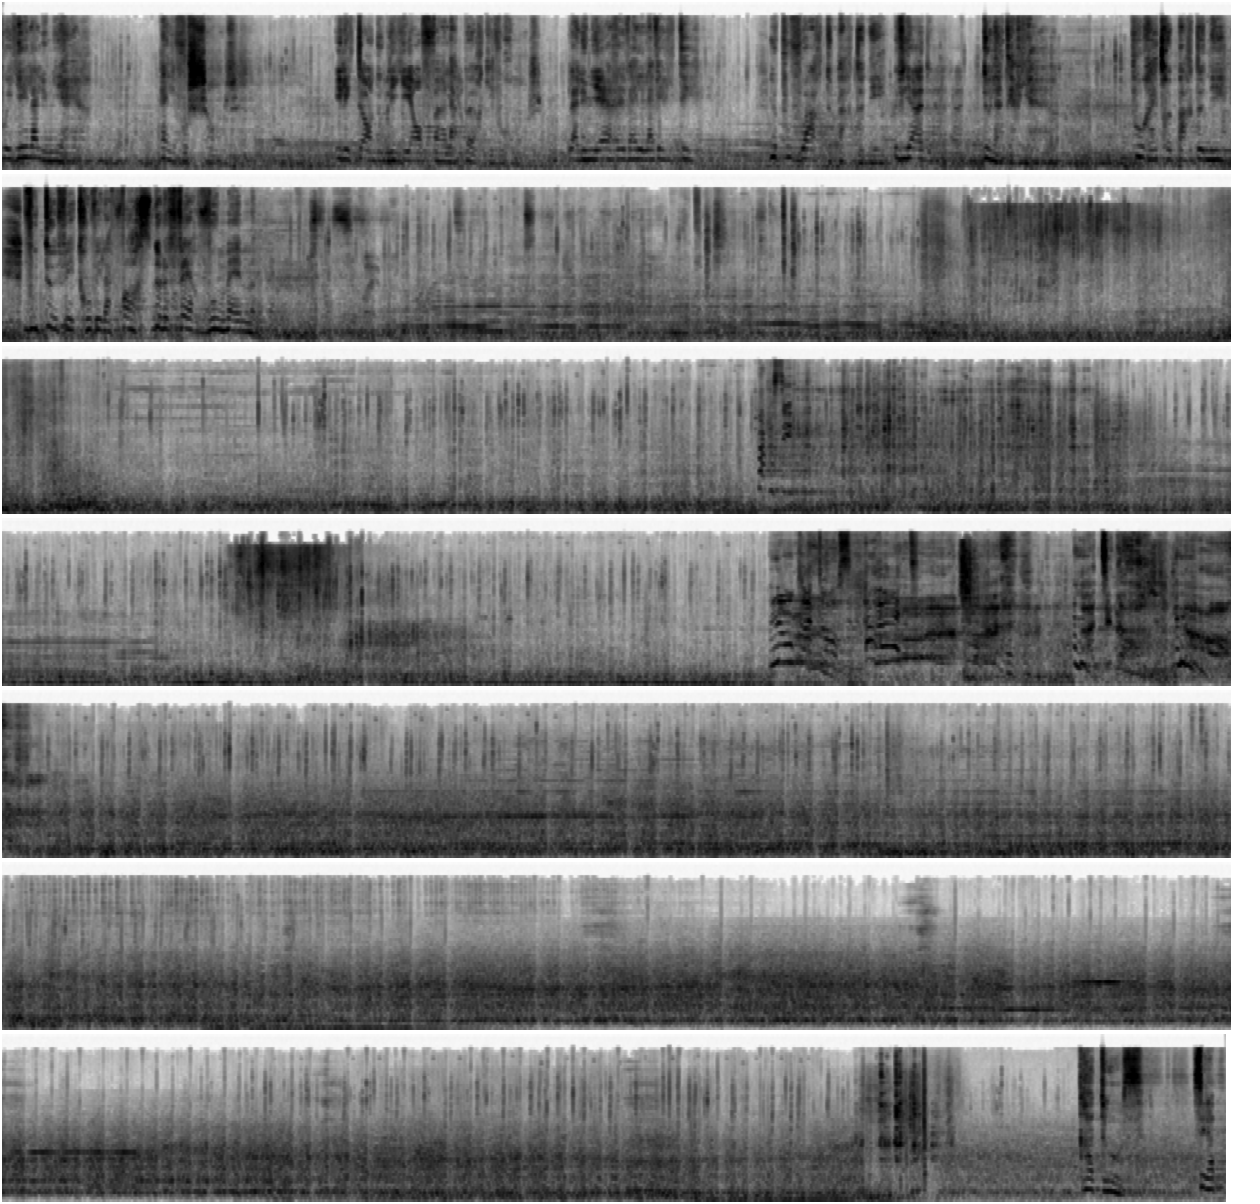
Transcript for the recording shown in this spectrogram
Voyez la lumière Elle vous change. Il est temps d'oublier enfin la peur qui vous ronge. La lumière révèle la vérité. Le pouvoir de pardonner vient de l'intérieur. Pour être pardonné, vous devez trouver la force de le faire vous-même.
